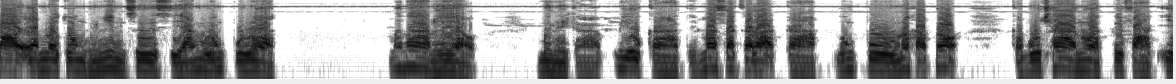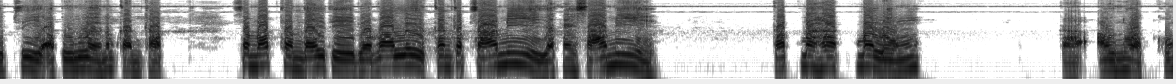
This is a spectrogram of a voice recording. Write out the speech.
บ่าวแอมเราทรงหูยินชื่อเสียงหลวงปู่หลอดมานานแล้วมื้อนี้ก็มีโอกาสได้มาสักการะกราบหลวงปู่เนาะครับเนาะกับบูชานวดไปฝาก FC เอาไปรวยนํกันครับสำหรับท่านใดที่แบบว่าเลิกกันกับสามีอยากให้สามีกลับมาหักมาหลงก็เอาหนวดของ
